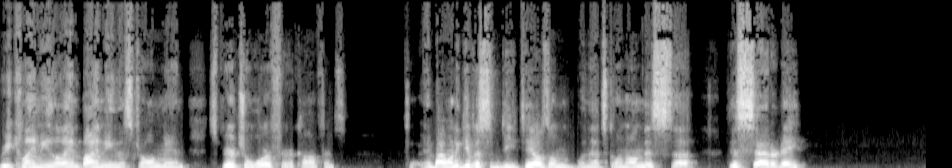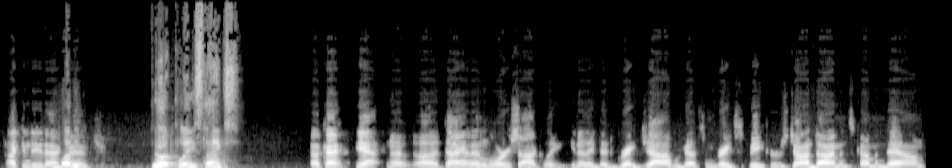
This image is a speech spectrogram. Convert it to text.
Reclaiming the land, binding the strong man, spiritual warfare conference. Anybody want to give us some details on when that's going on this uh, this Saturday? I can do that, Coach. Do it, please. Thanks. Okay, yeah, no, uh, Diana and Lori Shockley, you know, they did a great job. We got some great speakers. John Diamond's coming down.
